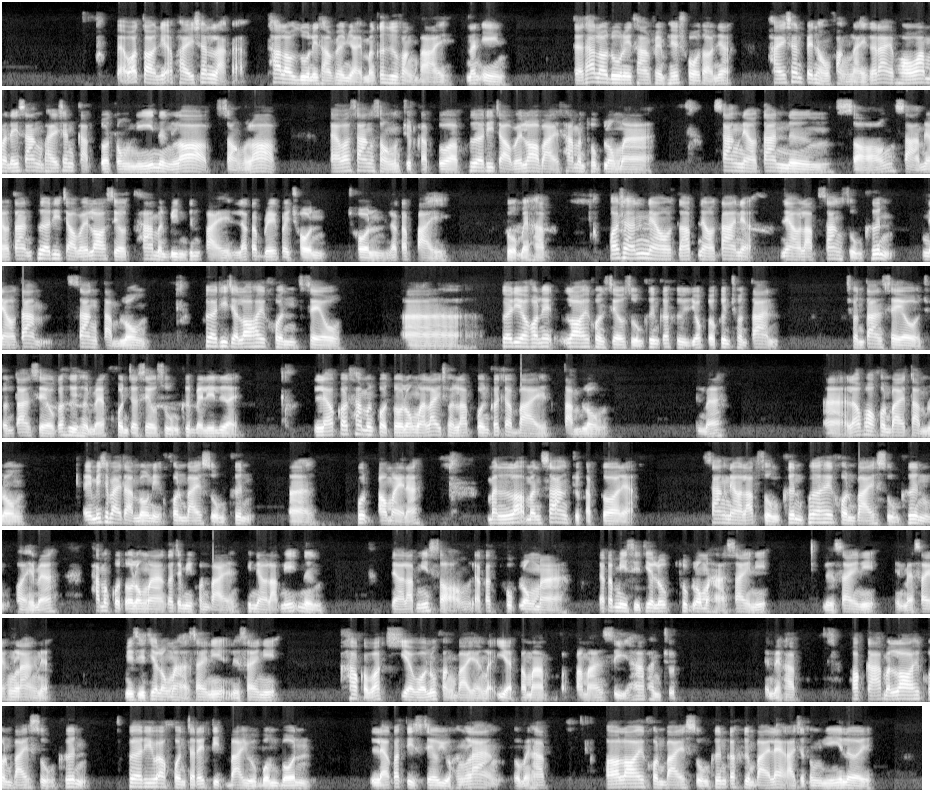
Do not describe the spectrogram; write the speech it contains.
แปลว่าตอนนี้ไพชั่นหลักอะถ้าเราดูในไทม์เฟรมใหญ่มันก็คือฝั่งบายนั่นเอง แต่ถ้าเราดูในไทม์เฟรม H4 ตอนเนี้ยไพชั่นเป็นของฝั่งไหนก็ได้ เพราะว่ามันได้สร้างไพชั่นกลับตัวตรงนี้หนึ่งรอบสองรอบ แปลว่าสร้างสองจุดกลับตัวเพื่อที่จะเอาไว้ล่อบายถ้ามันทุบลงมา สร้างแนวต้านหนึ่งสองสามแนวต้านเพื่อที่จะไว้ล่อเซลล์ถ้ามันบินขึ้นไป แล้วก็เบรกไปชนชนแล้วก็ไปถูกไหมครับ เพราะฉะนั้นแนวรับแนวต้านเนี่ยแนวรับสร้างสูงขึ้น แนวต้านสร้างต่ำลง เพื่อที่จะล่อให้คนเซลล์อ่าเพื่อที่จะล่อให้คนเซลล์สูงขึ้นก็คือยกตัวขึ้นชนต้าน ชนต้านเซลล์ชนต้านเซลล์ก็คือเห็นไหมคนจะเซลล์สูงขึ้นไปเรื่อยๆ แล้วก็ถ้ามันกดตัวลงมาไล่ชนรับคนก็จะบายต่ำลง เห็นไหม อ่าแล้วพอคนบายต่ำลงเอ้ไม่ใช่บายต่ำลงนี่คนบายสูงขึ้นอ่าพูดเอาใหม่นะ มันเลาะมันสร้างจุดกลับตัวเนี่ย สร้างแนวรับสูงขึ้นเพื่อให้คนบายสูงขึ้นพอเห็นไหมถ้ามันกดตัวลงมาก็จะมีคนบายที่แนวรับนี้หนึ่งแนวรับนี้สองแล้วก็ทุบลงมา แล้วก็มีสีที่ลุกทุบลงมาหาไส้นี้ หรือไส้นี้เห็นไหมไส้ข้างล่างเนี่ย มีสีที่ลงมาหาไส้นี้ หรือไส้นี้เข้ากับว่าเคลียร์วอลลุ่มฝั่งบายอย่างละเอียดประมาณประมาณสี่ห้าพันจุด เห็นไหมครับเพราะกราฟมันล่อให้คนบายสูงขึ้น พื่อที่ว่าคนจะได้ติดบายอยู่บนบน แล้วก็ติดเซลล์อยู่ข้างล่างถูกไหมครับ เพราะล่อให้คนบายสูงขึ้นก็คือบายแรกอาจจะตรงนี้เลย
